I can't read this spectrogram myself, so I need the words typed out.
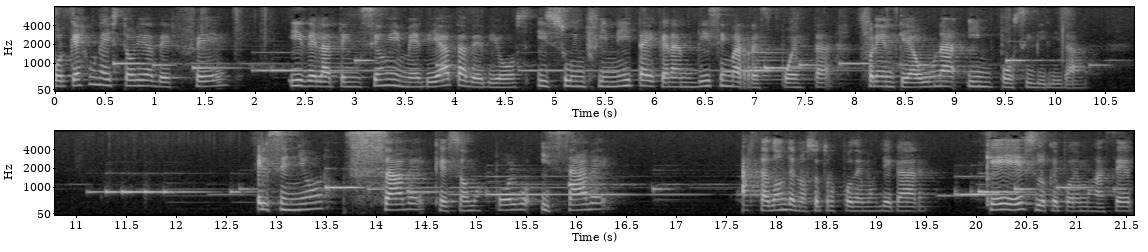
porque es una historia de fe y de la atención inmediata de Dios y su infinita y grandísima respuesta frente a una imposibilidad. El Señor sabe que somos polvo y sabe hasta dónde nosotros podemos llegar qué es lo que podemos hacer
